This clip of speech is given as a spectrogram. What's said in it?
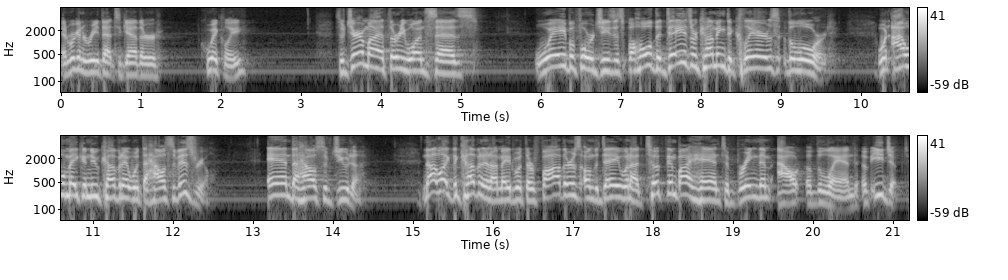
And we're going to read that together quickly. So, Jeremiah 31 says, way before Jesus, Behold, the days are coming, declares the Lord, when I will make a new covenant with the house of Israel and the house of Judah. Not like the covenant I made with their fathers on the day when I took them by hand to bring them out of the land of Egypt.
